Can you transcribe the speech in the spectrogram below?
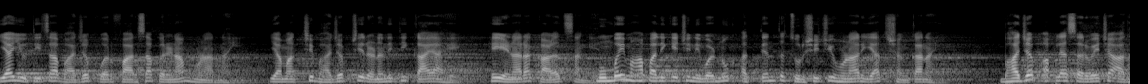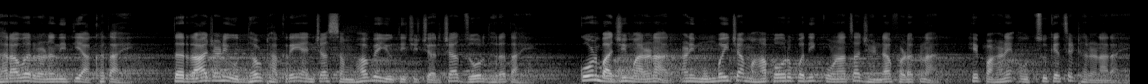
या युतीचा भाजपवर फारसा परिणाम होणार नाही. यामागची भाजपची रणनीती काय आहे हे येणारा काळच सांगेल. मुंबई महापालिकेची निवडणूक अत्यंत चुरशीची होणार यात शंका नाही. भाजप आपल्या सर्वेच्या आधारावर रणनीती आखत आहे तर राज आणि उद्धव ठाकरे यांच्या संभाव्य युतीची चर्चा जोर धरत आहे. कोण बाजी मारणार आणि मुंबईच्या महापौरपदी कोणाचा झेंडा फडकणार हे पाहणे औत्सुक्याचे ठरणार आहे.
